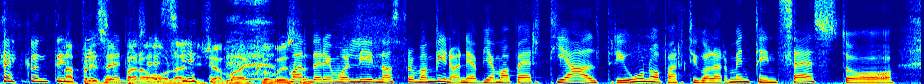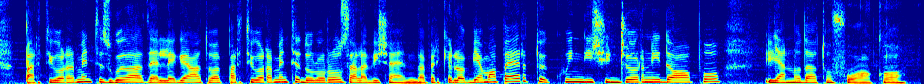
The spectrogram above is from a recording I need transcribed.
eh. è contenta. L'ha presa in parola, sì. diciamo. Ecco, questo... Manderemo lì il nostro bambino, ne abbiamo aperti altri, uno particolarmente in sesto, particolarmente, scusate, è legato, è particolarmente dolorosa la vicenda perché lo abbiamo aperto e 15 giorni dopo gli hanno dato fuoco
